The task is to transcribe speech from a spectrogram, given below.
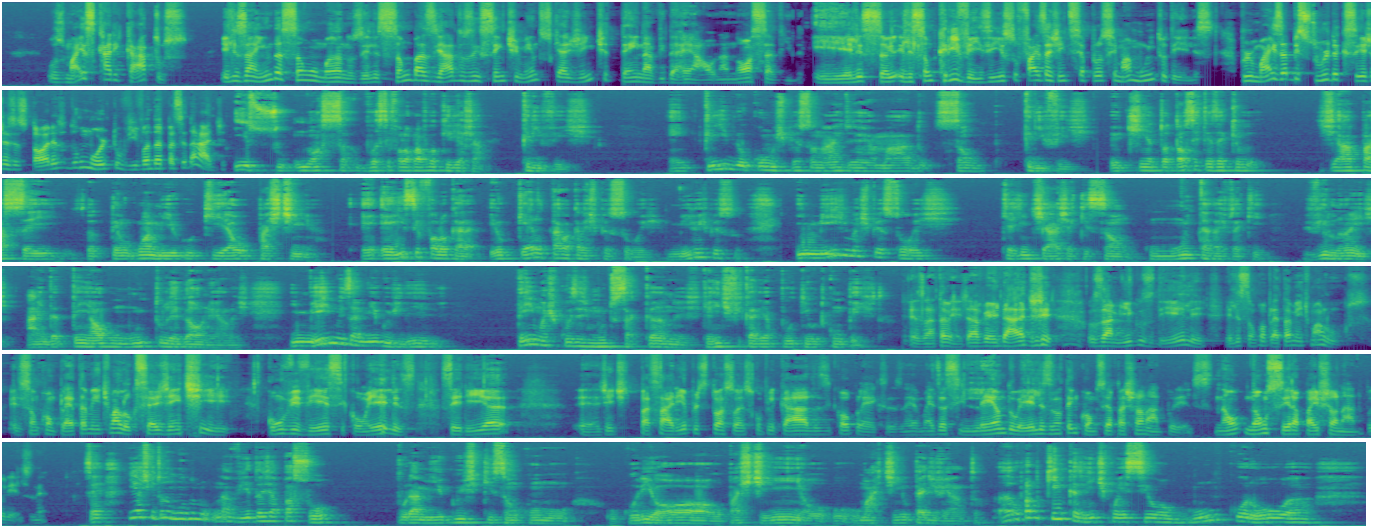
os mais caricatos, eles ainda são humanos, eles são baseados em sentimentos que a gente tem na vida real, na nossa vida. E eles são, eles são críveis, e isso faz a gente se aproximar muito deles. Por mais absurda que sejam as histórias do morto-vivo andando pra cidade. Isso, nossa, você falou a palavra que eu queria achar. Críveis. É incrível como os personagens do Amado são críveis. Eu tinha total certeza que eu já passei. Eu tenho algum amigo que é o Pastinha. É, é isso que falou, cara. Eu quero estar com aquelas pessoas. Mesmas pessoas. E mesmo as pessoas que a gente acha que são, com muitas aspas aqui, vilãs, ainda tem algo muito legal nelas. E mesmo os amigos deles tem umas coisas muito sacanas que a gente ficaria puto em outro contexto. Exatamente. A verdade, os amigos dele, eles são completamente malucos. Eles são completamente malucos. Se a gente convivesse com eles, seria é, a gente passaria por situações complicadas e complexas, né? Mas assim, lendo eles, não tem como ser apaixonado por eles, não não ser apaixonado por eles, né? Sim. E acho que todo mundo na vida já passou por amigos que são como o Curió, o Pastinha, o, o Martinho, o Pé de Vento. Ah, o próprio Quincas, a gente conheceu algum coroa,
